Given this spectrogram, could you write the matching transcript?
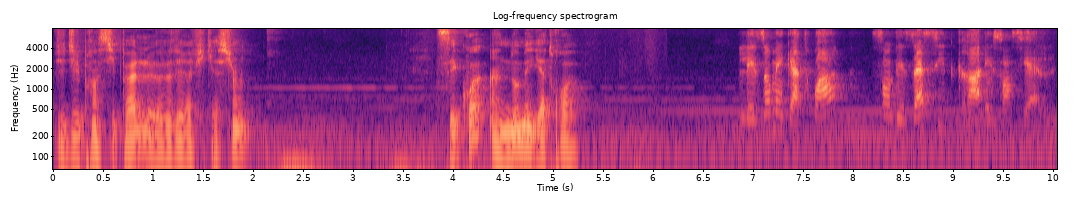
J'ai dit le principal, euh, vérification. C'est quoi un oméga 3 Les oméga 3 sont des acides gras essentiels,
